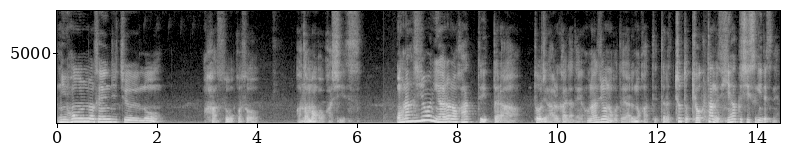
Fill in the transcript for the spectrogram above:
日本の戦時中の発想こそ頭がおかしいです。同じようにやるのかって言ったら当時のアルカイダで同じようなことやるのかって言ったらちょっと極端です飛躍しすぎですね。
